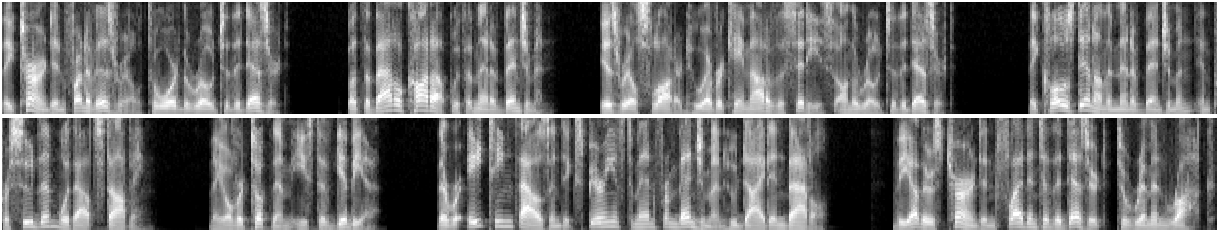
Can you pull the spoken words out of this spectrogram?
They turned in front of Israel toward the road to the desert. But the battle caught up with the men of Benjamin. Israel slaughtered whoever came out of the cities on the road to the desert. They closed in on the men of Benjamin and pursued them without stopping. They overtook them east of Gibeah. There were 18,000 experienced men from Benjamin who died in battle. The others turned and fled into the desert to Rimmon Rock.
